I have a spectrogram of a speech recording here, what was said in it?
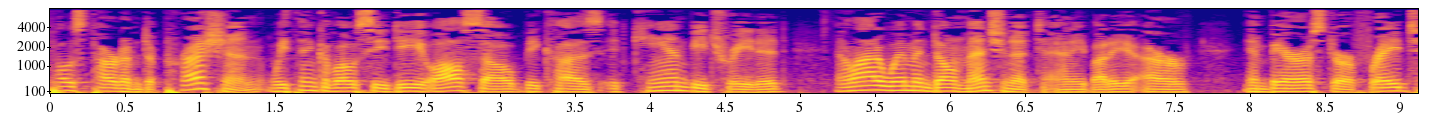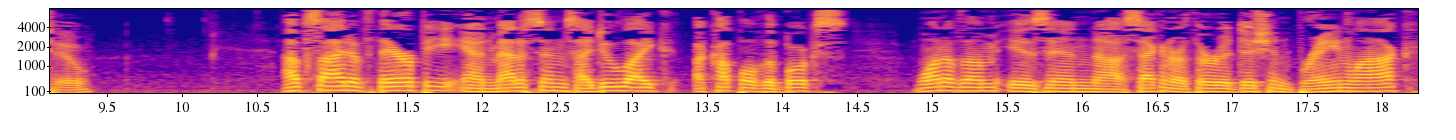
postpartum depression, we think of OCD also because it can be treated, and a lot of women don't mention it to anybody, are embarrassed or afraid to. Outside of therapy and medicines, I do like a couple of the books. One of them is in uh, second or third edition, Brain Lock,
